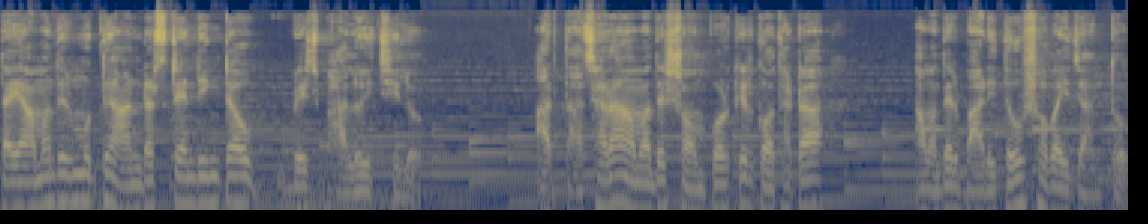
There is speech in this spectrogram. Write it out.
তাই আমাদের মধ্যে আন্ডারস্ট্যান্ডিংটাও বেশ ভালোই ছিল। আর তাছাড়া আমাদের সম্পর্কের কথাটা আমাদের বাড়িতেও সবাই জানতো।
